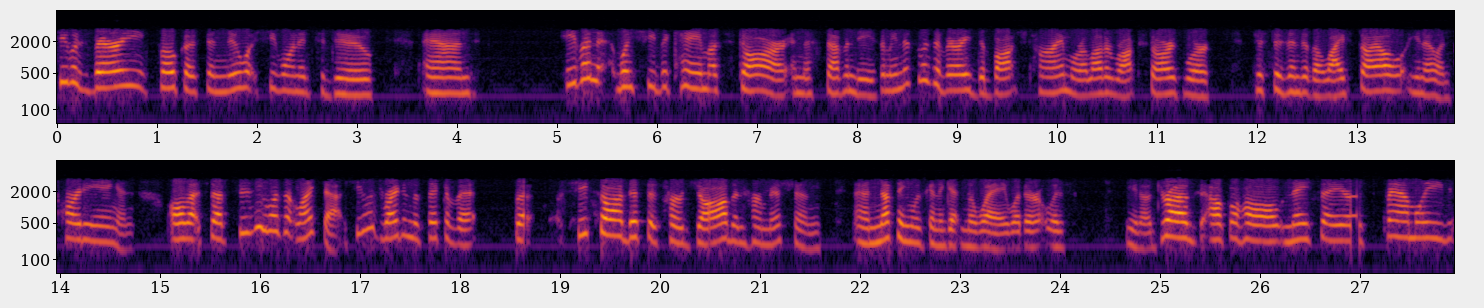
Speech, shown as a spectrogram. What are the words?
she was very focused and knew what she wanted to do and even when she became a star in the 70s, I mean, this was a very debauched time where a lot of rock stars were just as into the lifestyle, you know, and partying and all that stuff. Suzi wasn't like that. She was right in the thick of it, but she saw this as her job and her mission, and nothing was going to get in the way, whether it was, you know, drugs, alcohol, naysayers, family,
